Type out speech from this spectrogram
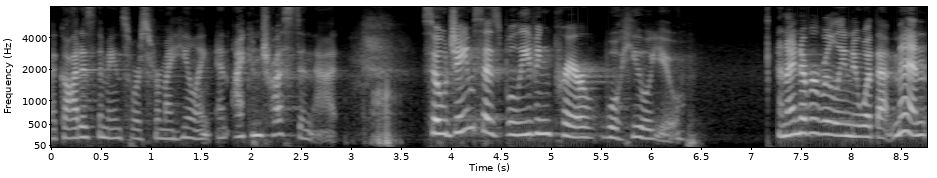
that God is the main source for my healing, and I can trust in that. So, James says, believing prayer will heal you. And I never really knew what that meant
